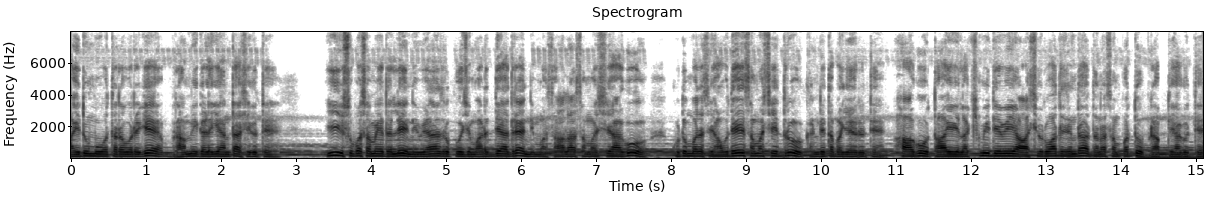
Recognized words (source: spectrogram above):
ಐದು ಮೂವತ್ತರವರೆಗೆ ಬ್ರಾಹ್ಮಿಗಳಿಗೆ ಅಂತ ಸಿಗುತ್ತೆ. ಈ ಶುಭ ಸಮಯದಲ್ಲಿ ನೀವೇನಾದರೂ ಪೂಜೆ ಮಾಡಿದ್ದೇ ಆದರೆ ನಿಮ್ಮ ಸಾಲ ಸಮಸ್ಯೆ ಹಾಗೂ ಕುಟುಂಬದ ಯಾವುದೇ ಸಮಸ್ಯೆ ಇದ್ದರೂ ಖಂಡಿತ ಬಗೆಹರುತ್ತೆ ಹಾಗೂ ತಾಯಿ ಲಕ್ಷ್ಮೀ ದೇವಿಯ ಆಶೀರ್ವಾದದಿಂದ ಧನ ಸಂಪತ್ತು ಪ್ರಾಪ್ತಿಯಾಗುತ್ತೆ.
